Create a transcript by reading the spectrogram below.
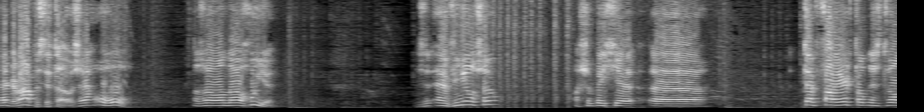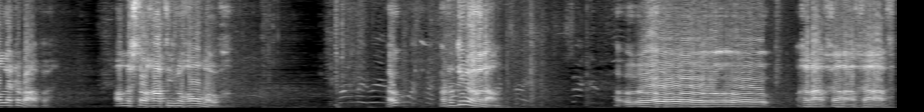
Lekker wapen is dit trouwens, hè? Oh, oh. Dat is wel een, nou, een goeie. Is het een M4 of zo? Als je een beetje eh tapfired, dan is het wel een lekker wapen. Anders dan gaat hij nogal omhoog. Oh, waar komt die nou vandaan? Oh, oh, oh, oh, oh. Granaat, granaat, granaat.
